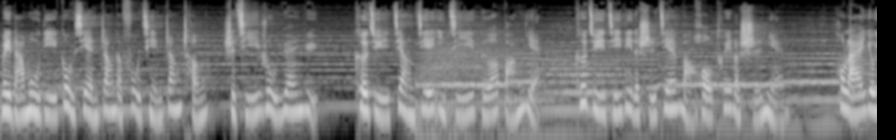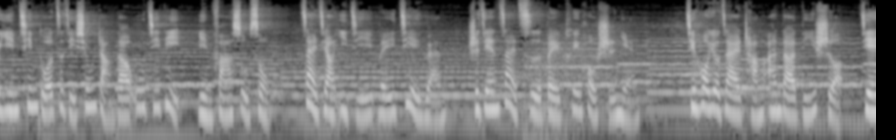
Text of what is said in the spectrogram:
为达目的构陷张的父亲张成，使其入冤狱，科举降阶一级得榜眼，科举及第的时间往后推了十年，后来又因侵夺自己兄长的乌鸡地引发诉讼。再降一级为解元，时间再次被推后十年。其后又在长安的狄舍奸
